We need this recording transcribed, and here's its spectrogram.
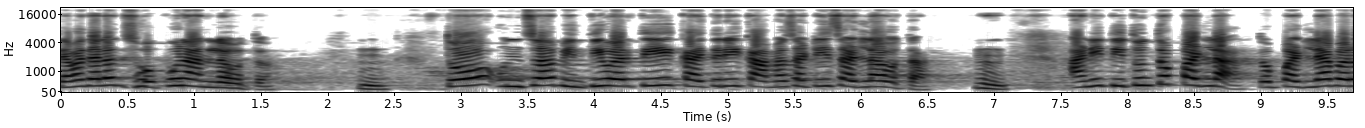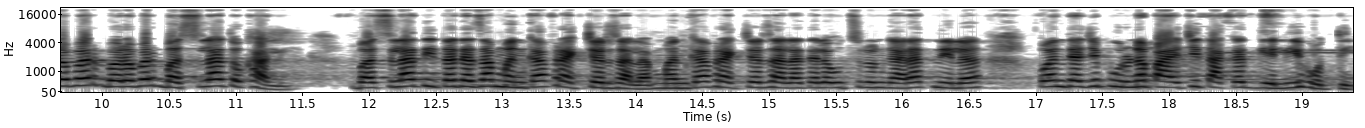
तेव्हा त्याला झोपून आणलं होतं. तो उंच भिंतीवरती काहीतरी कामासाठी चढला होता. आणि तिथून तो पडला. तो पडल्याबरोबर बरोबर बसला तो खाली. बसला तिथं त्याचा मनका फ्रॅक्चर झाला. मनका फ्रॅक्चर झाला त्याला उचलून घरात नेलं पण त्याची पूर्ण पायाची ताकद गेली होती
